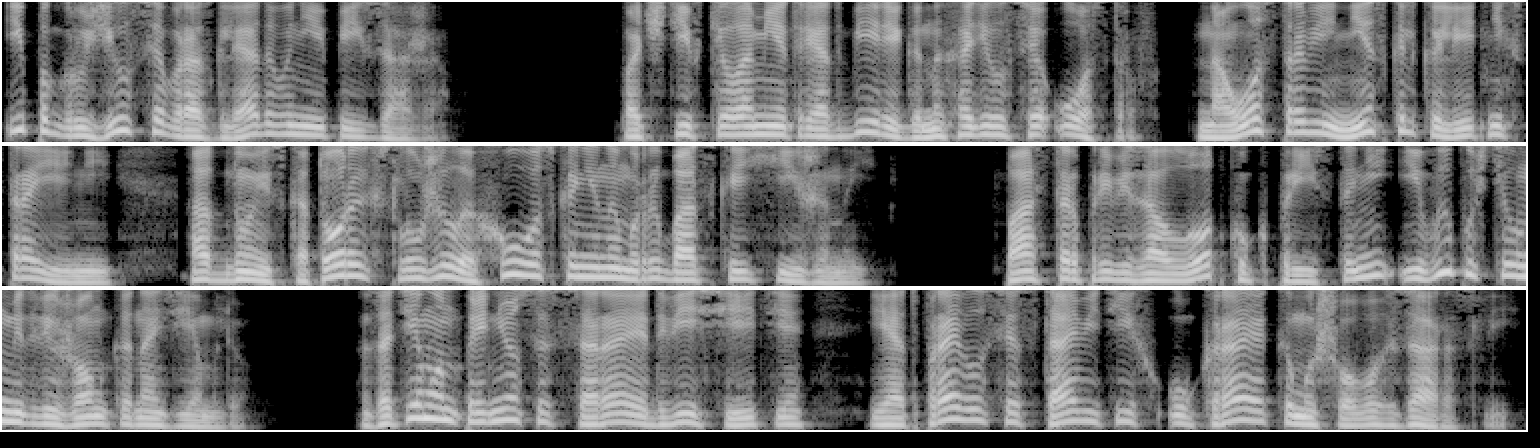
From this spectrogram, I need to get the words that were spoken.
и погрузился в разглядывание пейзажа. Почти в километре от берега находился остров. На острове несколько летних строений, одно из которых служило Хуосканином рыбацкой хижиной. Пастор привязал лодку к пристани и выпустил медвежонка на землю. Затем он принес из сарая две сети и отправился ставить их у края камышовых зарослей.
